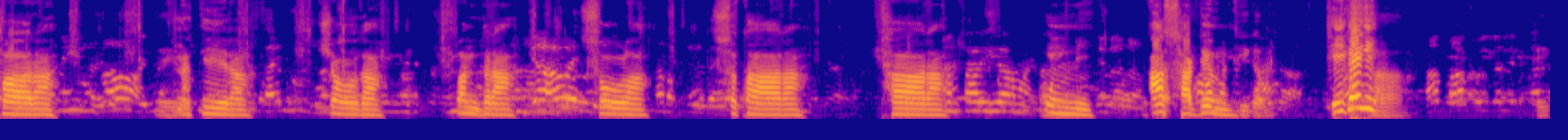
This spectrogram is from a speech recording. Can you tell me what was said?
12 13 14 15 16 17 18 19 ਆ ਸਾਡੇ 19 ਠੀਕ ਆ। ਭਾਈ ਠੀਕ ਹੈ ਜੀ? ਹਾਂ। ਠੀਕ।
